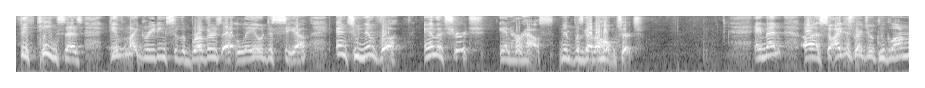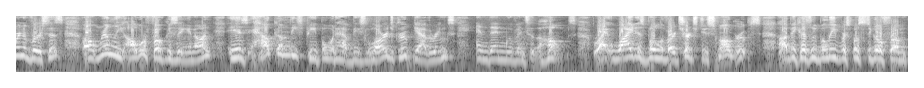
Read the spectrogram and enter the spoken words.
15 says, Give my greetings to the brothers at Laodicea and to Nympha and the church in her house. Nympha's got a home church. Amen. Uh, so I just read you a conglomerate of verses. Uh, really, all we're focusing in on is how come these people would have these large group gatherings and then move into the homes, right? Why does Boulevard Church do small groups? Uh, because we believe we're supposed to go from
